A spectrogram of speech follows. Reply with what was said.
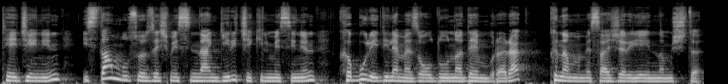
TC'nin İstanbul Sözleşmesi'nden geri çekilmesinin kabul edilemez olduğuna dem vurarak kınama mesajları yayınlamıştı.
